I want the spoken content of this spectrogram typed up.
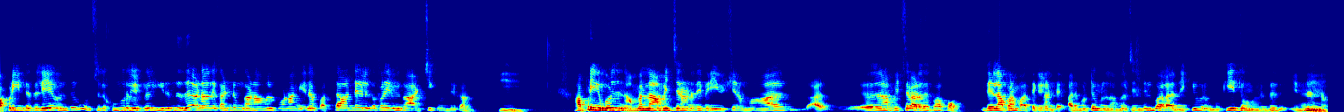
அப்படின்றதுலேயே வந்து ஒரு சில குமுறல்கள் இருந்தது. ஆனால் அதை கண்டும் காணாமல் போனாங்க. ஏன்னா பத்து ஆண்டுகளுக்கு அப்புறம் இவங்க ஆட்சிக்கு வந்திருக்காங்க. அப்படிங்கும்பொழுது நம்மெல்லாம் அமைச்சரானதே பெரிய விஷயம். நம்ம அமைச்சரானதை பார்ப்போம். இதெல்லாம் அப்புறம் பார்த்துக்கலான்ட்டு. அது மட்டும் இல்லாமல் செந்தில் பாலாஜிக்கு ஒரு முக்கியத்துவம் இருந்தது. என்னன்னா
